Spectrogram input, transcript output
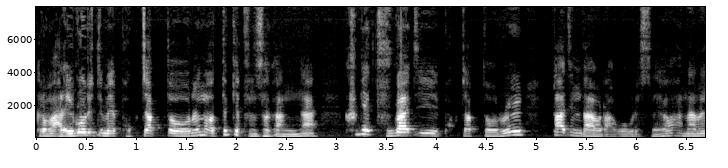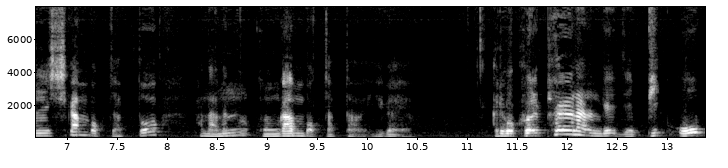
그럼 알고리즘의 복잡도는 어떻게 분석하느냐? 크게 두 가지 복잡도를 따진다고 그랬어요. 하나는 시간 복잡도, 하나는 공간 복잡도 이거예요. 그리고 그걸 표현하는 게 이제 빅 O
